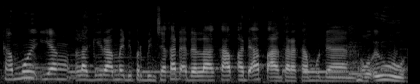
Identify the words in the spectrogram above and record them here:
kamu yang lagi ramai diperbincangkan adalah ada apa antara kamu dan OU?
